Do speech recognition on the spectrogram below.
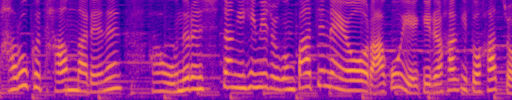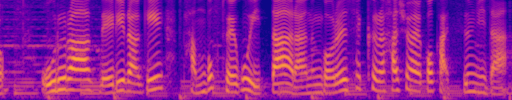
바로 그 다음 날에는 아, 오늘은 시장에 힘이 조금 빠지네요라고 얘기를 하기도 하죠. 오르락 내리락이 반복되고 있다라는 거를 체크를 하셔야 할 것 같습니다.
